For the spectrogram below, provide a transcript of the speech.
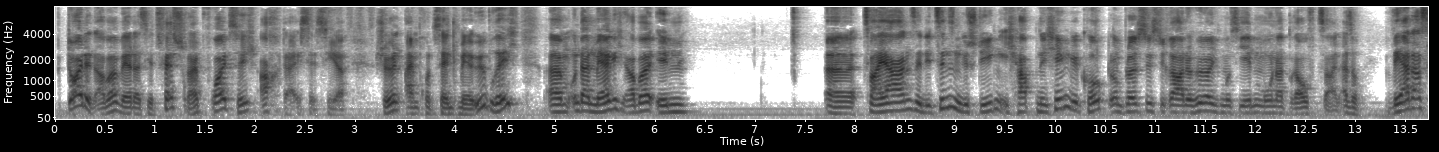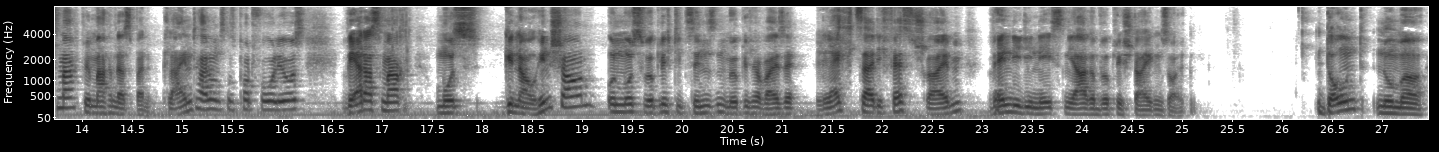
Bedeutet aber, wer das jetzt festschreibt, freut sich, ach, da ist jetzt hier schön ein Prozent mehr übrig. Ähm, und dann merke ich aber in äh, zwei Jahren sind die Zinsen gestiegen, ich habe nicht hingeguckt und plötzlich ist die Rate höher, ich muss jeden Monat draufzahlen. Also wer das macht, wir machen das bei einem kleinen Teil unseres Portfolios, wer das macht, muss genau hinschauen und muss wirklich die Zinsen möglicherweise rechtzeitig festschreiben, wenn die die nächsten Jahre wirklich steigen sollten. Don't Nummer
